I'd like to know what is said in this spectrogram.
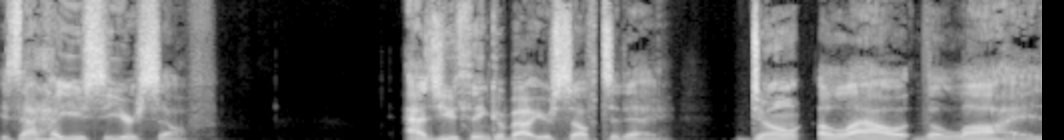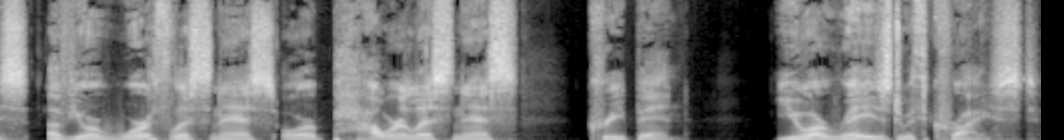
Is that how you see yourself? As you think about yourself today, don't allow the lies of your worthlessness or powerlessness creep in. You are raised with Christ.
